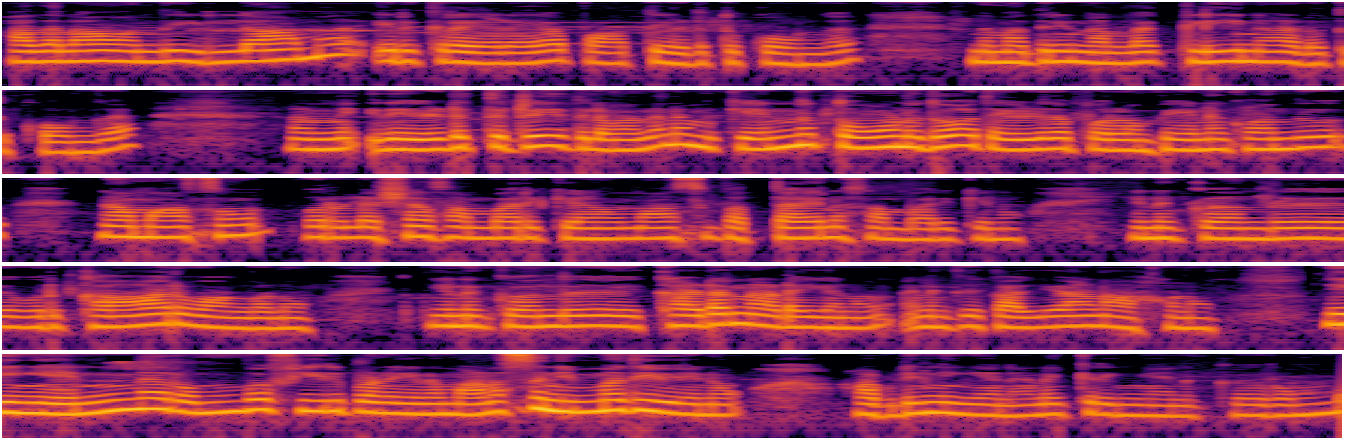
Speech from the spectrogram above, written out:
அதெல்லாம் வந்து இல்லாமல் இருக்கிற இலையாக பார்த்து எடுத்துக்கோங்க. இந்த மாதிரி நல்லா க்ளீனாக எடுத்துக்கோங்க. இதை எடுத்துகிட்டு இதில் வந்து நமக்கு என்ன தோணுதோ அதை எழுத போகிறோம் இப்போ எனக்கு வந்து நான் மாதம் ஒரு லட்சம் சம்பாதிக்கணும் மாதம் பத்தாயிரம் சம்பாதிக்கணும் எனக்கு வந்து ஒரு கார் வாங்கணும். எனக்கு வந்து கடன் அடையணும். எனக்கு கல்யாணம் ஆகணும். நீங்கள் என்ன ரொம்ப ஃபீல் பண்ணிக்கணும் மனசு நிம்மதி வேணும் அப்படின்னு நீங்கள் நினைக்கிறீங்க. எனக்கு ரொம்ப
